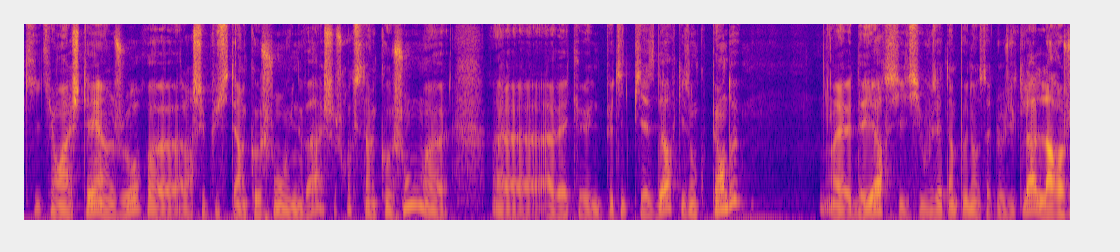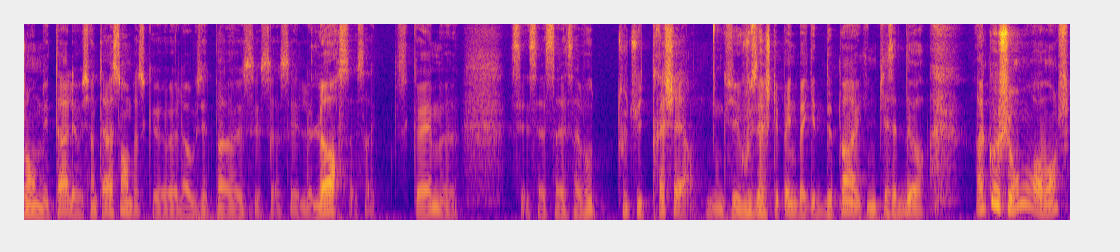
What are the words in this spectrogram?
qui, ont acheté un jour, euh, alors je sais plus si c'était un cochon ou une vache, je crois que c'était un cochon, avec une petite pièce d'or qu'ils ont coupée en deux. D'ailleurs, si, vous êtes un peu dans cette logique-là, l'argent métal est aussi intéressant parce que là, vous n'êtes pas. L'or, ça, c'est quand même. Ça, vaut tout de suite très cher. Donc, si vous achetez pas une baguette de pain avec une piècette d'or, un cochon, en revanche.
